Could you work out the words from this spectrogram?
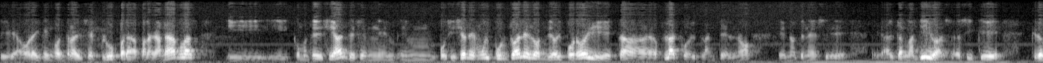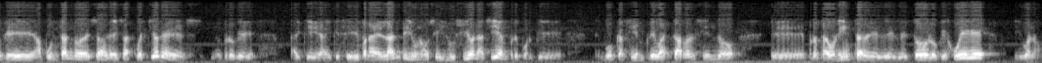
Eh, ahora hay que encontrar ese plus para, para ganarlas y, como te decía antes, en, posiciones muy puntuales donde hoy por hoy está flaco el plantel, ¿no? Eh, no tenés eh, alternativas, así que creo que apuntando a esas, esas cuestiones, yo creo que hay que hay que seguir para adelante y uno se ilusiona siempre porque Boca siempre va a estar siendo eh, protagonista de, todo lo que juegue y bueno,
